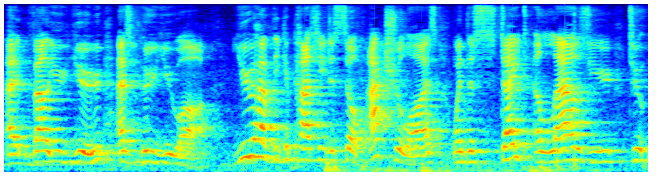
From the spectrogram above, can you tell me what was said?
uh, value you as who you are. You have the capacity to self actualize when the state allows you to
